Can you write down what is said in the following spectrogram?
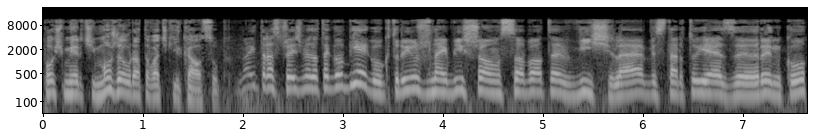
po śmierci może uratować kilka osób. No i teraz przejdźmy do tego biegu, który już w najbliższą sobotę w Wiśle wystartuje z rynku.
